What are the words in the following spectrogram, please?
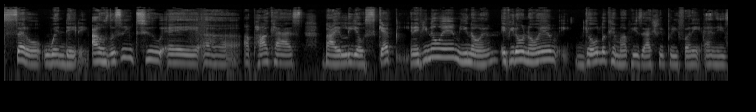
settle when dating. I was listening to a, uh, a podcast by Leo Skepi, and if you know him, you know him. If you don't know him, go look him up. He's actually pretty funny and he's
